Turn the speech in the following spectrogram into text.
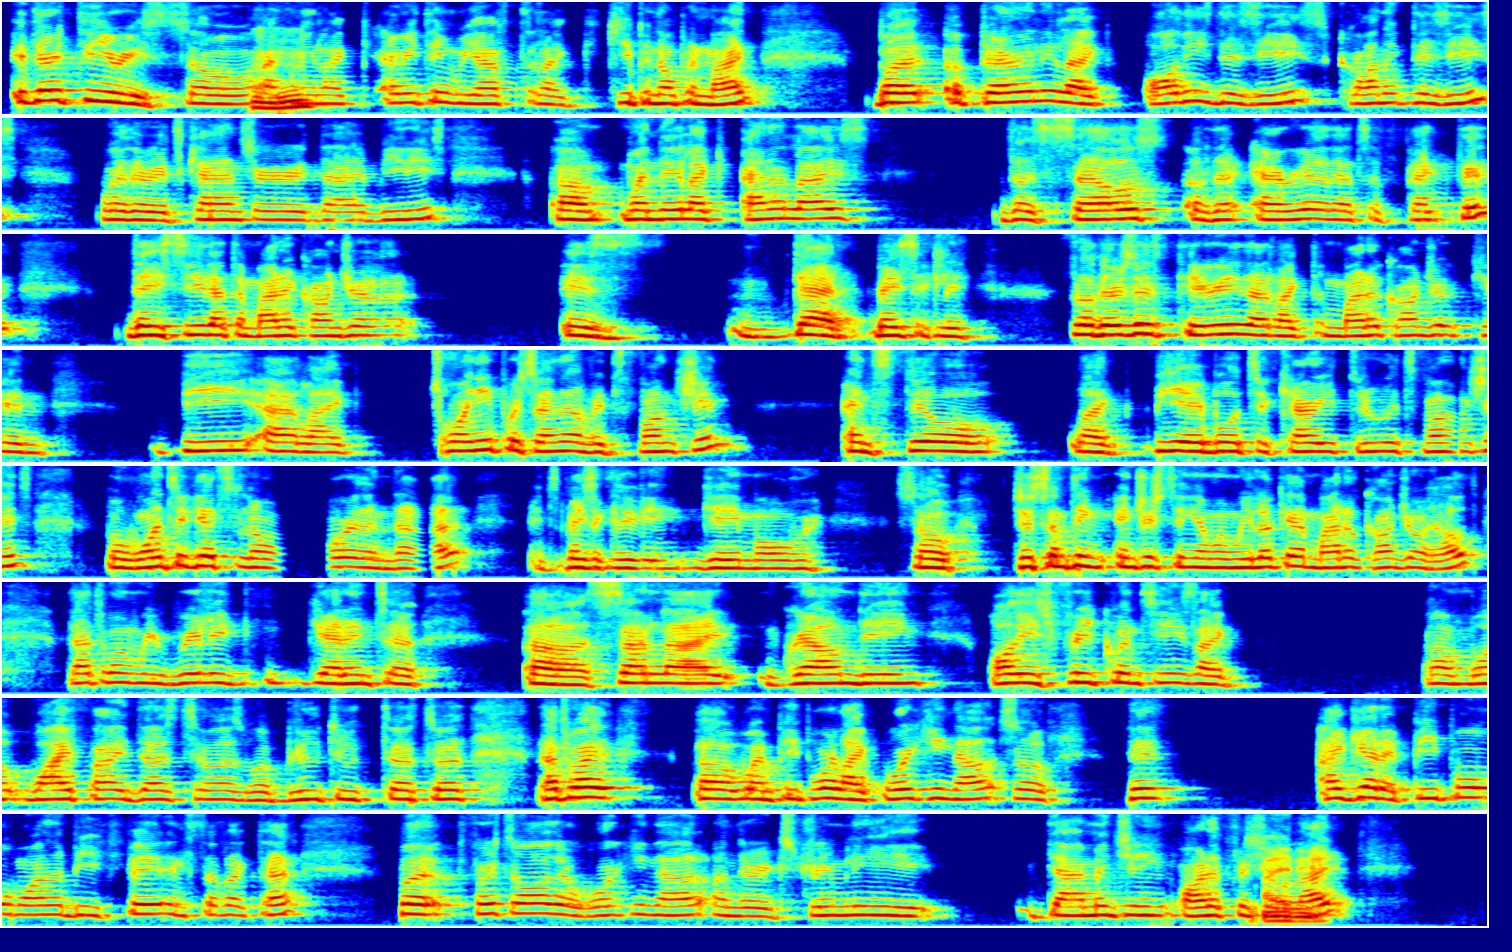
they're theories. So I hmm mean, like everything we have to like keep an open mind. But apparently, like all these disease, chronic disease, whether it's cancer, diabetes, um, when they like analyze the cells of the area that's affected, they see that the mitochondria is dead, basically. So there's this theory that like the mitochondria can be at like 20% of its function and still like be able to carry through its functions. But once it gets lower than that, it's basically game over. So just something interesting. And when we look at mitochondrial health, that's when we really get into uh, sunlight, grounding, all these frequencies, like um, what Wi-Fi does to us, what Bluetooth does to us. That's why uh, when people are like working out, so this, I get it. People want to be fit and stuff like that. But first of all, they're working out under extremely damaging artificial Lighting. light.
